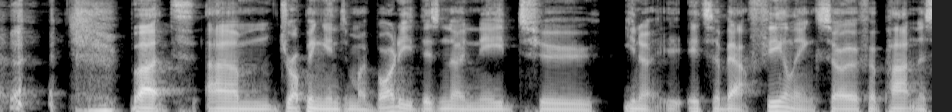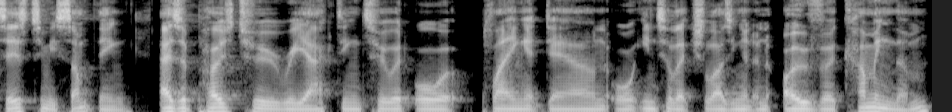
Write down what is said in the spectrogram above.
but um, dropping into my body, there's no need to, you know, it's about feeling. So if a partner says to me something, as opposed to reacting to it or playing it down or intellectualizing it and overcoming them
